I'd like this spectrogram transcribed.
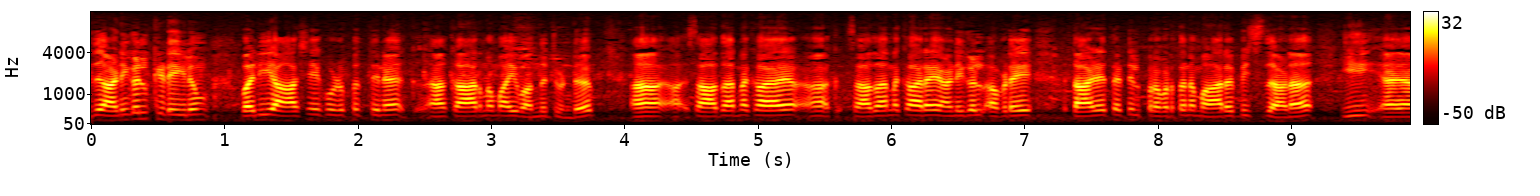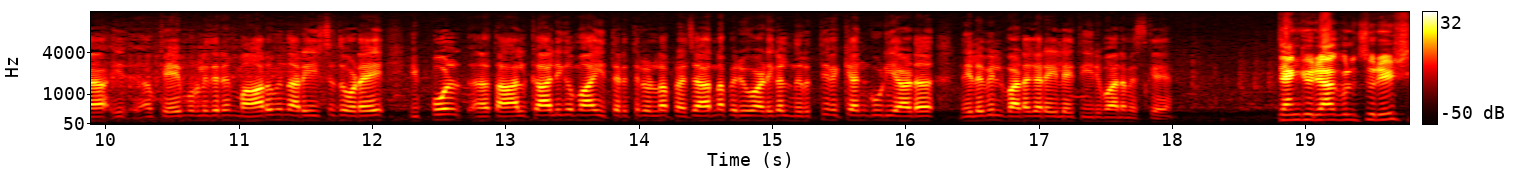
ഇത് അണികൾക്കിടയിലും വലിയ ആശയക്കുഴപ്പത്തിന് കാരണമായി വന്നിട്ടുണ്ട്. സാധാരണക്കാരായ സാധാരണക്കാരായ അണികൾ അവിടെ താഴെത്തട്ടിൽ പ്രവർത്തനം ആരംഭിച്ചതാണ്. ഈ കെ മുരളീധരൻ മാറുമെന്ന് അറിയിച്ചതോടെ ഇപ്പോൾ താൽക്കാലികമായി ഇത്തരത്തിലുള്ള പ്രചാരണ പരിപാടികൾ നിർത്തിവെക്കാൻ കൂടിയാണ് നിലവിൽ വടകരയിലെ തീരുമാനം S K. Thank you Rahul Suresh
